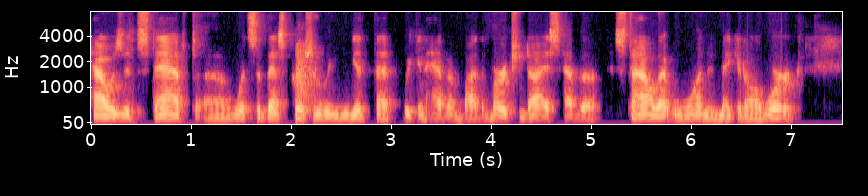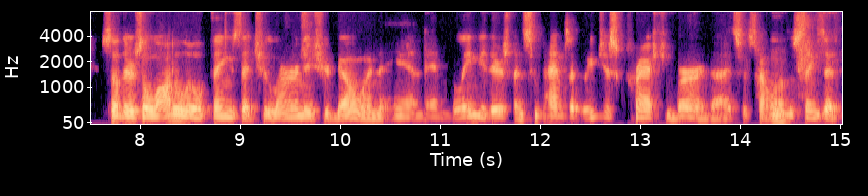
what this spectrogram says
how is it staffed? Uh, what's the best person we can get that we can have them buy the merchandise have the style that we want and make it all work so there's a lot of little things that you learn as you're going. And and believe me, there's been some times that we've just crashed and burned. Uh, it's just not one of hmm. those things that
